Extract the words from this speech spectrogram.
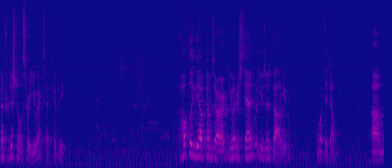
kind of traditional sort of UX activity, hopefully the outcomes are you understand what users value and what they don't. Um,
